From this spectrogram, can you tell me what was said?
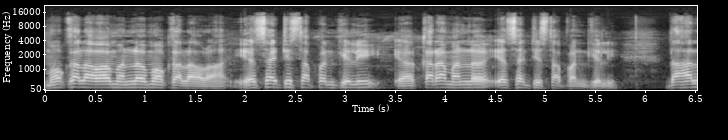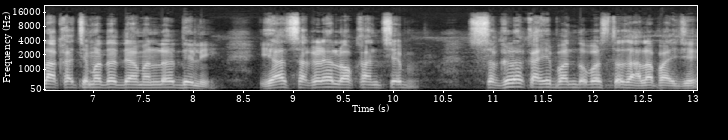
मोका लावा म्हणलं मोका लावा. एस आय टी स्थापन केली करा म्हणलं एस आय टी स्थापन केली. दहा लाखाची मदत द्या म्हणलं दिली. ह्या सगळ्या लोकांचे सगळं काही बंदोबस्त झाला पाहिजे.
